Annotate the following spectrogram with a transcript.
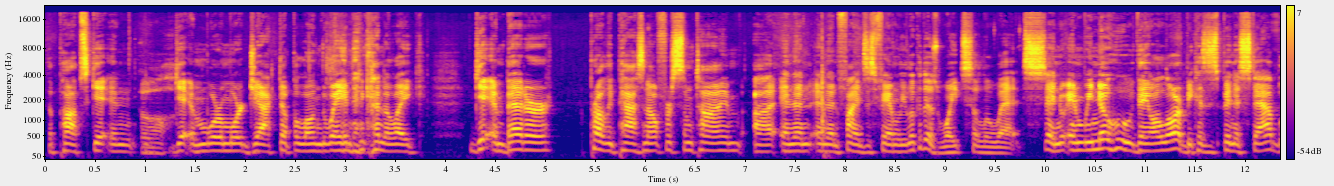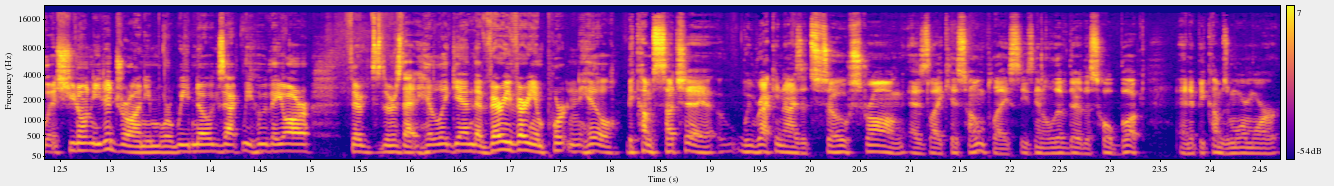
The pop's getting Ugh. getting more and more jacked up along the way, and then kind of like getting better. Probably passing out for some time, uh, and then and then finds his family. Look at those white silhouettes, and and we know who they all are because it's been established. You don't need to draw anymore. We know exactly who they are. There's there's that hill again, that very very important hill. becomes such a we recognize it so strong as like his home place he's going to live there this whole book and it becomes more and more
